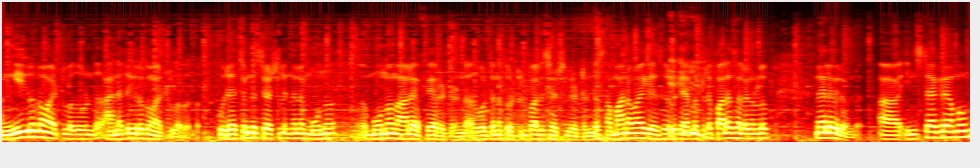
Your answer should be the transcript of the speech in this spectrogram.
അംഗീകൃതമായിട്ടുള്ളതുകൊണ്ട് അനധികൃതമായിട്ടുള്ളതുണ്ട്. കുരച്ചന്റെ സ്റ്റേഷനിൽ ഇന്നലെ മൂന്ന് മൂന്നോ നാലോ എഫ് ഐ ആർ ഇട്ടിട്ടുണ്ട്. അതുപോലെ തന്നെ തൊട്ടിൽപ്പാല സ്റ്റേഷനിൽ ഇട്ടിട്ടുണ്ട്. സമാനമായ കേസുകൾ കേരളത്തിലെ പല സ്ഥലങ്ങളിലും നിലവിലുണ്ട്. ഇൻസ്റ്റാഗ്രാമും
